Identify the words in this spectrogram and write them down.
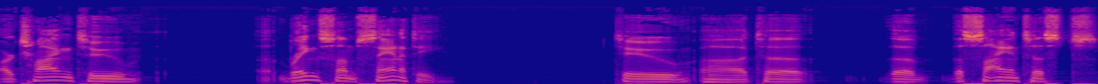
are trying to uh, bring some sanity to uh, to the the scientists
